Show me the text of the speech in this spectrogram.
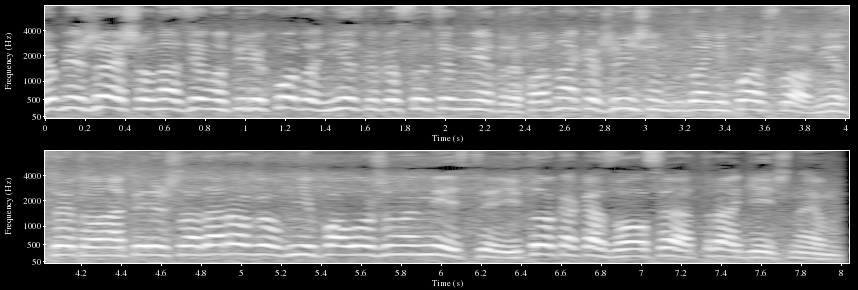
До ближайшего надземного перехода несколько сотен метров, однако женщина туда не пошла. Вместо этого она перешла дорогу в неположенном месте. Итог оказался трагичным.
